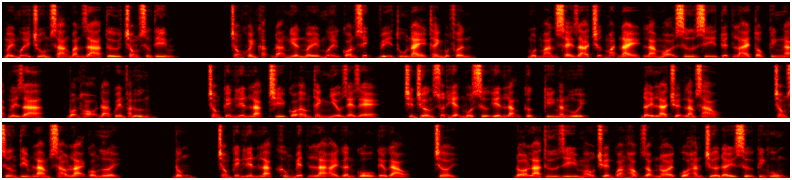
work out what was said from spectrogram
Mấy mươi chùm sáng bắn ra từ trong xương tím. Trong khoảnh khắc đã nghiền mấy mươi con xích vĩ thú này thành bột phấn. Một màn xảy ra trước mắt này làm mọi sư sĩ tuyết lai tộc kinh ngạc ngây ra, bọn họ đã quên phản ứng. Trong kênh liên lạc chỉ có âm thanh nhiễu rẻ rẻ, chiến trường xuất hiện một sự yên lặng cực kỳ ngắn ngủi. Đây là chuyện làm sao? Trong xương tím làm sao lại có người? Đúng, trong kênh liên lạc không biết là ai gân cổ kêu gào, trời. Đó là thứ gì mau chuyển quang học giọng nói của hắn chứa đầy sự kinh khủng,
